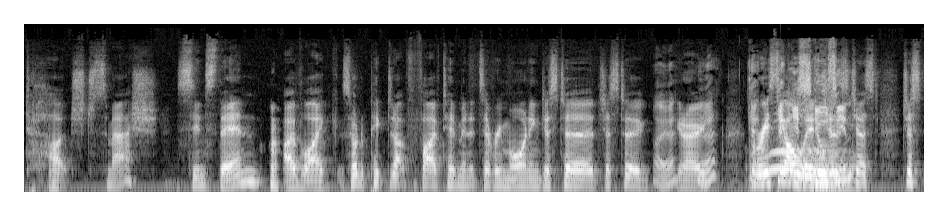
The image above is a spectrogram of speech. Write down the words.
touched Smash. Since then, I've like sort of picked it up for five ten minutes every morning just to just to Oh, yeah? you know Yeah. Get- grease the old in. just just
